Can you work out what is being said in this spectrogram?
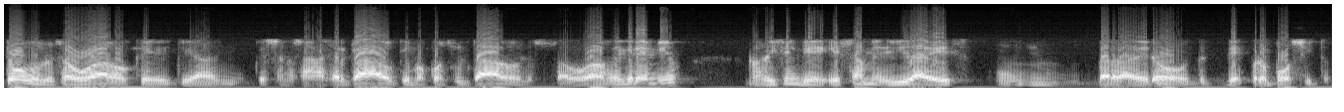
todos los abogados que, que, se nos han acercado, que hemos consultado, los abogados del gremio, nos dicen que esa medida es un verdadero despropósito.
